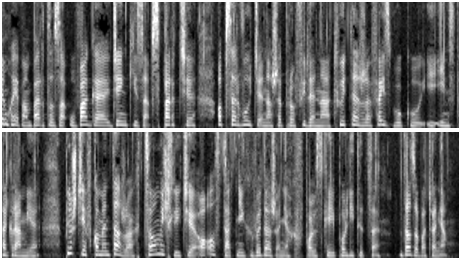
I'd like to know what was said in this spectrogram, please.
Dziękuję Wam bardzo za uwagę, dzięki za wsparcie. Obserwujcie nasze profile na Twitterze, Facebooku i Instagramie. Piszcie w komentarzach, co myślicie o ostatnich wydarzeniach w polskiej polityce. Do zobaczenia.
